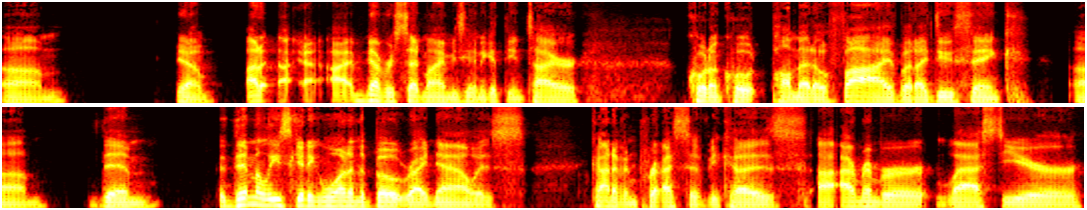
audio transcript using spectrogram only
Um, you know, I, I, have never said Miami's going to get the entire quote unquote Palmetto five, but I do think um, them them at least getting one in the boat right now is kind of impressive because uh, I remember last year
